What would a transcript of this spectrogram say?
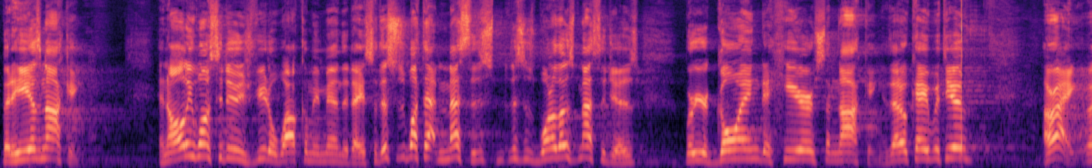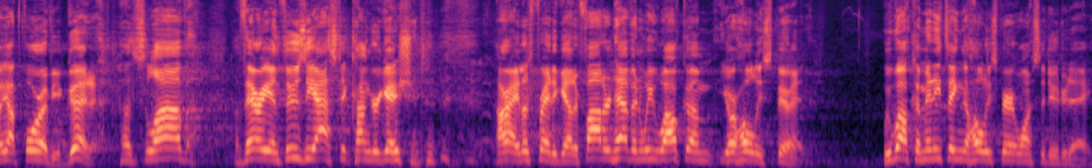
but he is knocking. And all he wants to do is for you to welcome him in today. So, this is what that message, this is one of those messages where you're going to hear some knocking. Is that okay with you? All right, we got four of you. Good. Let's love a very enthusiastic congregation. All right, let's pray together. Father in heaven, we welcome your Holy Spirit. We welcome anything the Holy Spirit wants to do today.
